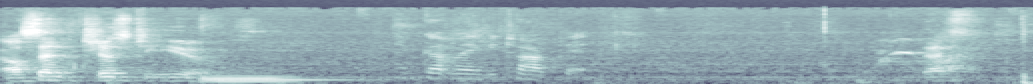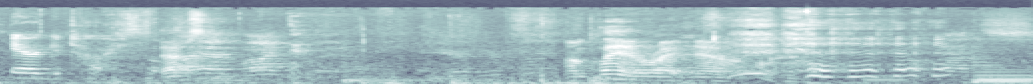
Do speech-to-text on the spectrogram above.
I'll send it just to you. I've got my guitar pick. That's Air guitar solo. that's. I have mine played. You're, you're I'm playing it right now.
